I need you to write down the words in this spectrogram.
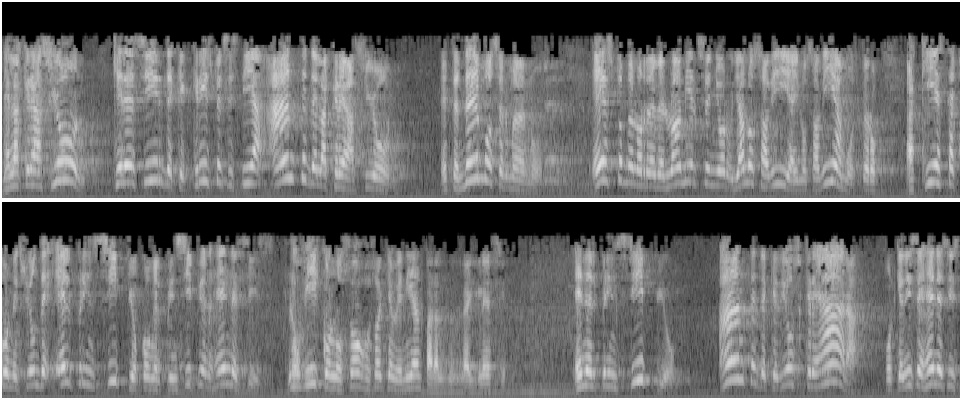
De la creación. Quiere decir de que Cristo existía antes de la creación. ¿Entendemos, hermanos? Esto me lo reveló a mí el Señor, ya lo sabía y lo sabíamos, pero aquí esta conexión de el principio con el principio en Génesis, lo vi con los ojos hoy que venían para la iglesia. En el principio, antes de que Dios creara, porque dice Génesis,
